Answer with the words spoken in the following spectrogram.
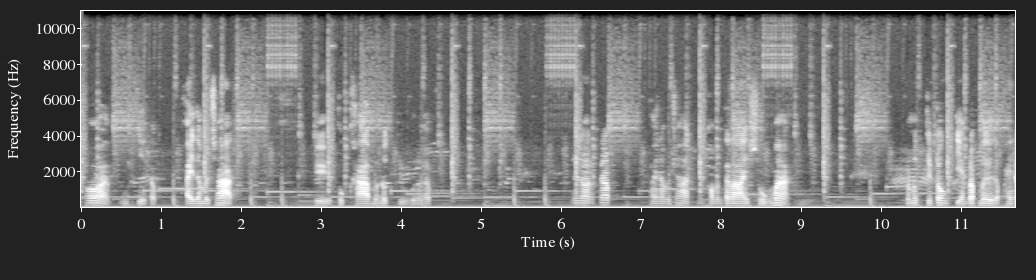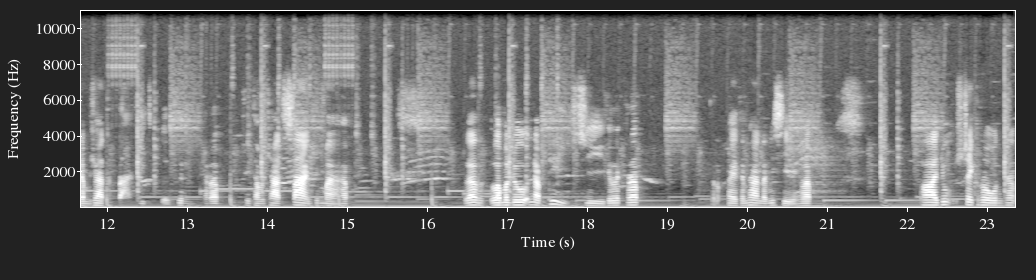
เพราะว่ามันเกี่ยวกับภัยธรรมชาติ ที่คุกคามมนุษย์อยู่นะครับ แน่นอนครับภัยธรรมชาติมีความอันตรายสูงมาก มนุษย์จึงต้องเตรียมรับมือกับภัยธรรมชาติต่างๆที่จะเกิดขึ้นครับที่ธรรมชาติสร้างขึ้นมาครับ แล้วเรามาดูอันดับที่ 4 กันเลยครับสำหรับภัยธรรมชาติอันดับที่4ครับ พายุไซโครนครับ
